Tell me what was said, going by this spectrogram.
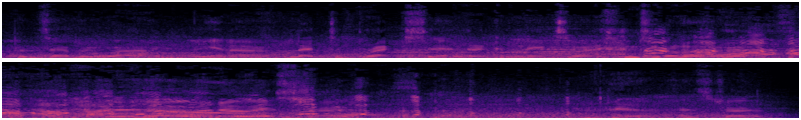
happens everywhere. You know, led to Brexit. It can lead to anything. no, no, it's true. It's true.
